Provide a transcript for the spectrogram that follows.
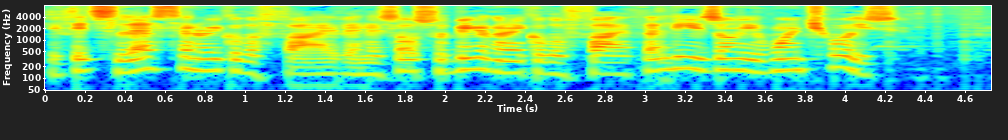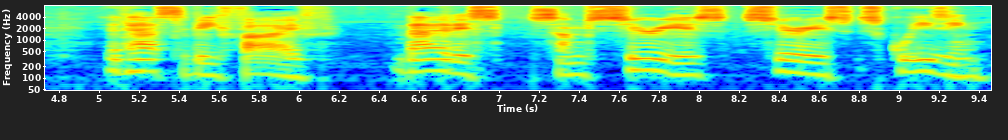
If it's less than or equal to 5 and it's also bigger than or equal to 5, that leaves only one choice. It has to be 5. That is some serious, serious squeezing.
